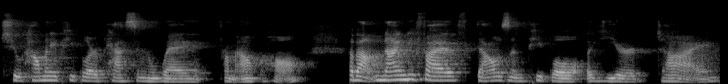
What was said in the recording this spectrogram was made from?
to how many people are passing away from alcohol. About 95,000 people a year die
